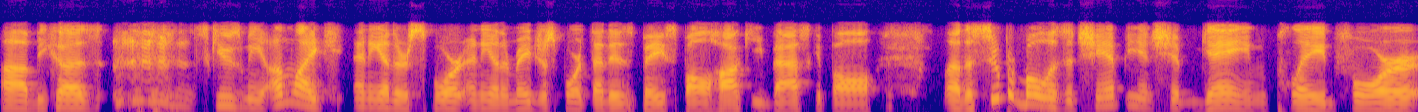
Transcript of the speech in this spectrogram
uh, because, excuse me, unlike any other sport, any other major sport that is baseball, hockey, basketball, uh, the Super Bowl is a championship game played for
